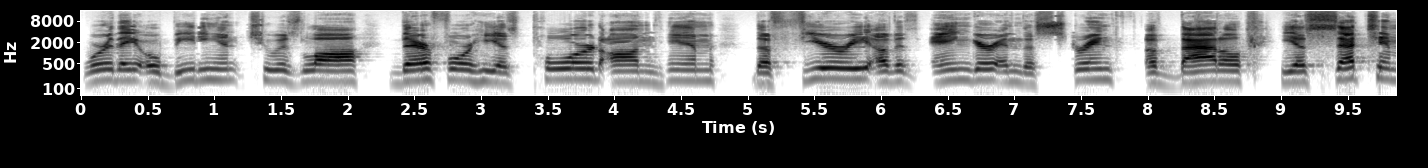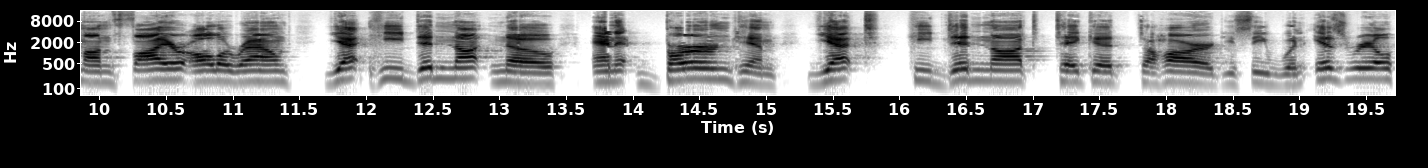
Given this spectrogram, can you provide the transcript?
were they obedient to his law. Therefore, he has poured on him the fury of his anger and the strength of battle. He has set him on fire all around, yet he did not know, and it burned him, yet he did not take it to heart. You see, when Israel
